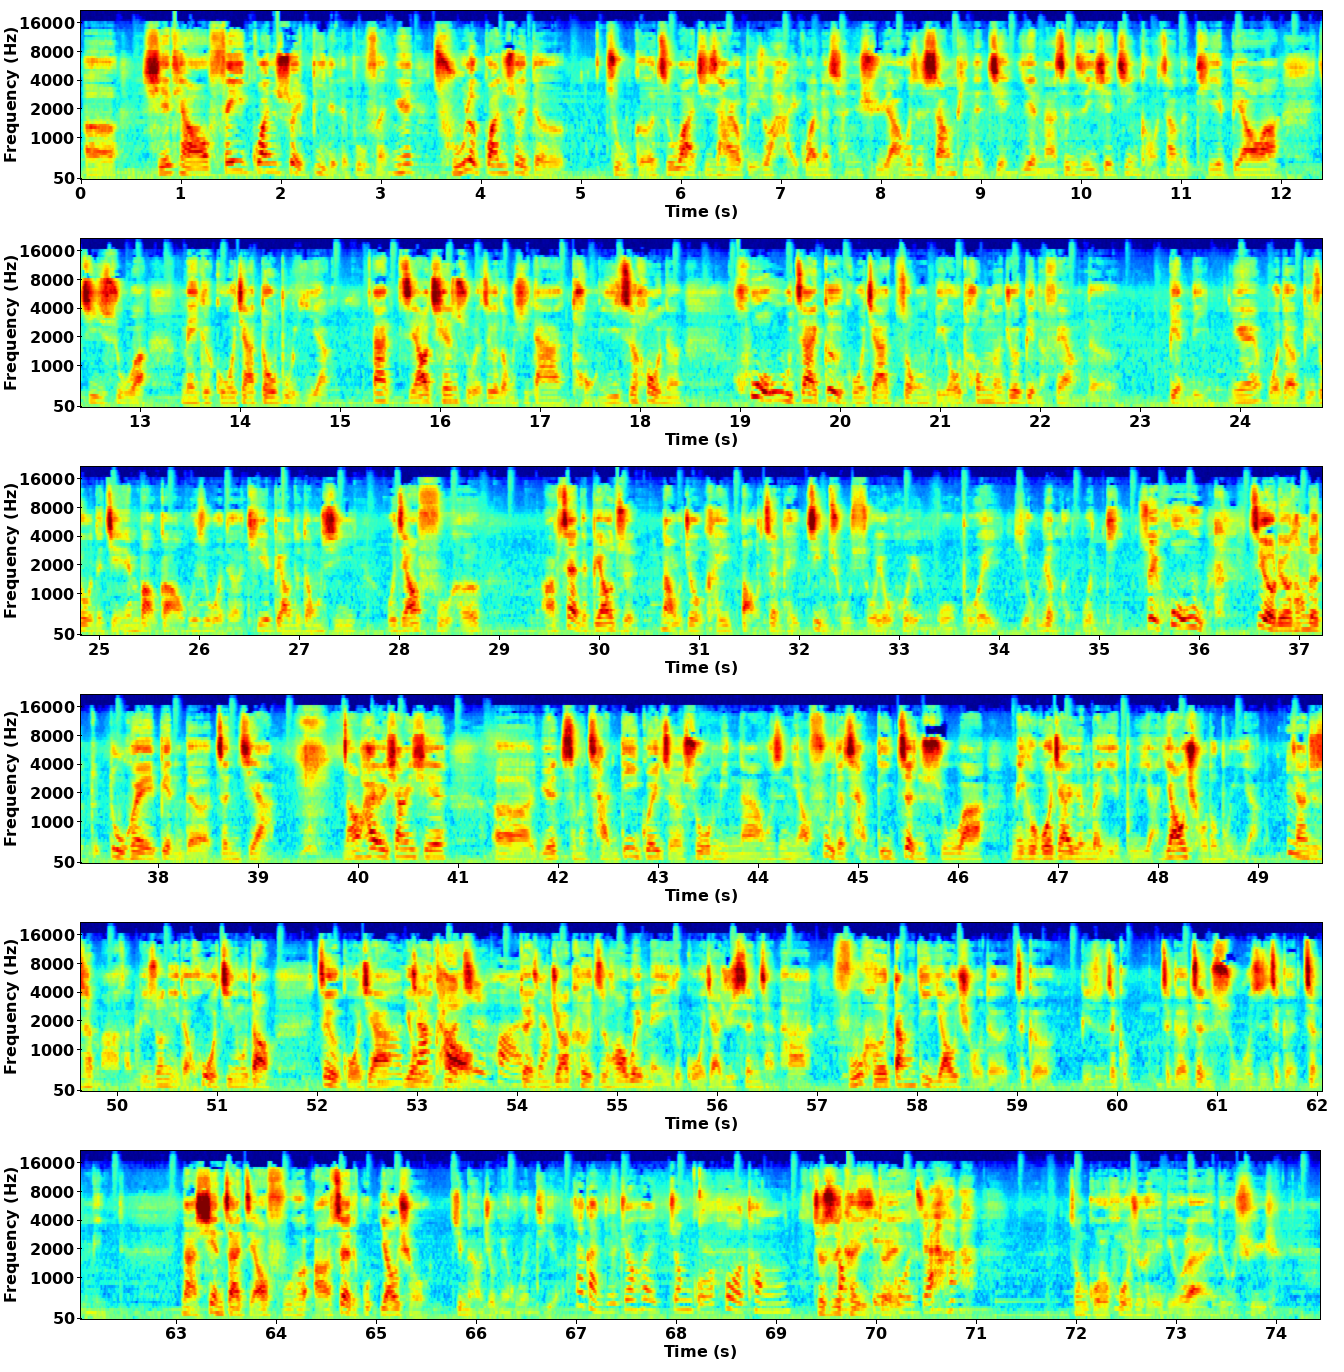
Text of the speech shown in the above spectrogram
呃，协调非关税壁垒的部分，因为除了关税的阻隔之外，其实还有比如说海关的程序啊，或者商品的检验啊，甚至一些进口上的贴标啊、技术啊，每个国家都不一样。但只要签署了这个东西，大家统一之后呢，货物在各个国家中流通呢，就会变得非常的便利。因为我的比如说我的检验报告，或是我的贴标的东西，我只要符合。RCEP 的标准，那我就可以保证可以进出所有会员国不会有任何的问题，所以货物自由流通的度会变得增加。然后还有像一些呃原什么产地规则说明啊，或是你要付的产地证书啊，每个国家原本也不一样，要求都不一样，这样就是很麻烦。比如说你的货进入到这个国家用一套，对你就要克制化，为每一个国家去生产它符合当地要求的这个，比如说这个这个证书或是这个证明。那现在只要符合 RCEP 的要求，基本上就没有问题了。那感觉就会中国货通，就是可以对国家，中国的货就可以流来流去，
